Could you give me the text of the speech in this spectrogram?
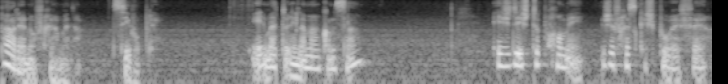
Parlez à nos frères, madame, s'il vous plaît. Et il m'a tenu la main comme ça. Et je dis, je te promets, je ferai ce que je pourrais faire.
